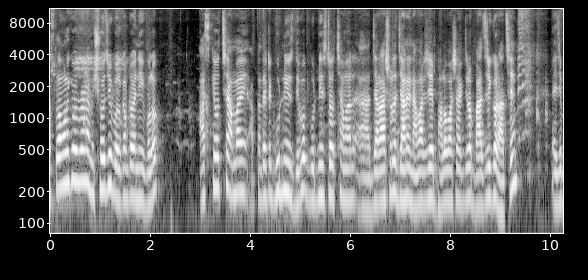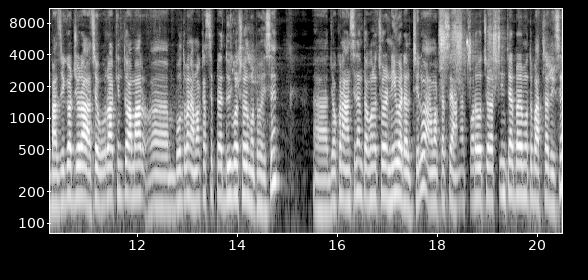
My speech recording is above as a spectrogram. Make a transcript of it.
আসসালামু আলাইকুম এভরিওয়ান আমি Sajib welcome to new blog আজকে হচ্ছে আমি আপনাদের একটা গুড নিউজ দিব। গুড নিউজটা হচ্ছে আমার যারা আসলে জানেন, আমার যে ভালোবাসা এক জোড়া বাজরিগর আছে, এই যে বাজরিগর জোড়া আছে, ওরা কিন্তু আমার বলতে পারেন আমার কাছে প্রায় দুই বছরের মতো হয়েছে। যখন আনছিলাম তখন হচ্ছে ওরা নিউ অ্যাডাল্ট ছিল, আমার কাছে আনার পরে হচ্ছে ওরা তিন চারবারের মতো বাচ্চা দিছে।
